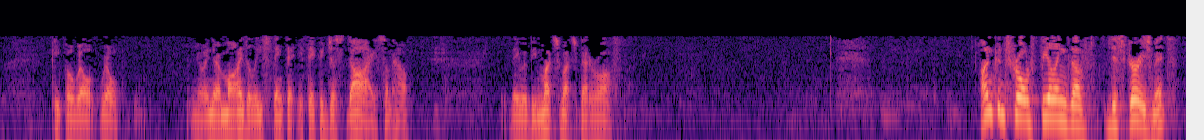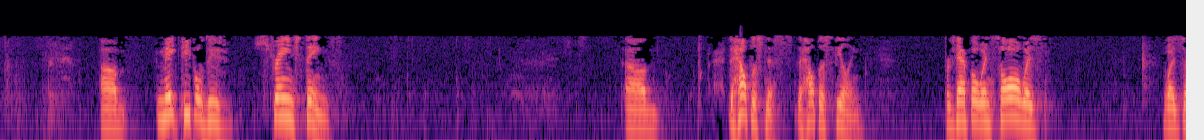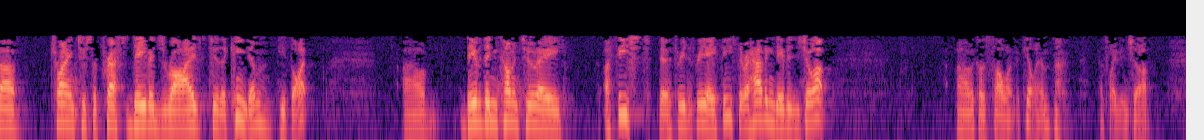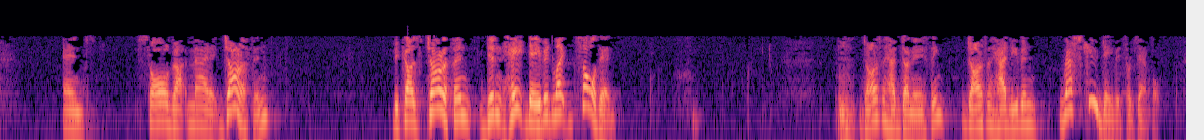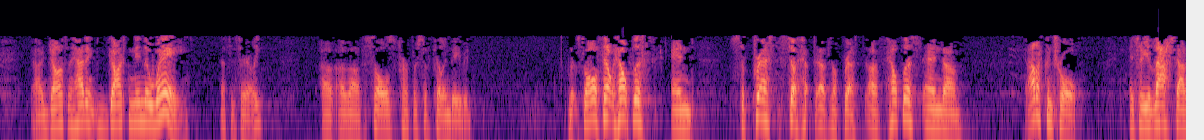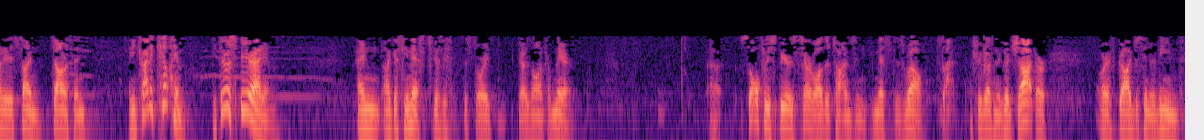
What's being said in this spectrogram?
people will will you know in their minds at least think that if they could just die somehow, they would be much much better off. Uncontrolled feelings of discouragement um, make people do strange things. um, the helplessness, the helpless feeling. For example, when Saul was was uh, trying to suppress David's rise to the kingdom, he thought uh, David didn't come into a a feast, the three three day feast they were having. David didn't show up uh, because Saul wanted to kill him. That's why he didn't show up. And Saul got mad at Jonathan because Jonathan didn't hate David like Saul did. Jonathan hadn't done anything. Jonathan hadn't even rescued David, for example. Uh, Jonathan hadn't gotten in the way, necessarily, of, of, of Saul's purpose of killing David. But Saul felt helpless and suppressed, suppressed uh, helpless and um, out of control. And so he lashed out at his son, Jonathan, and he tried to kill him. He threw a spear at him. And I guess he missed because the story goes on from there. Uh, Saul threw spears several other times and missed as well. So I'm sure he wasn't a good shot or, or if God just intervened.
